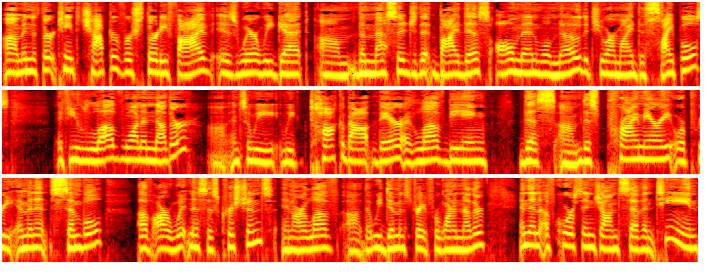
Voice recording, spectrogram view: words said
Um, in the 13th chapter, verse 35, is where we get um, the message that by this all men will know that you are my disciples if you love one another. Uh, and so we, we talk about there, I love being this, um, this primary or preeminent symbol of our witness as Christians and our love uh, that we demonstrate for one another. And then, of course, in John 17,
